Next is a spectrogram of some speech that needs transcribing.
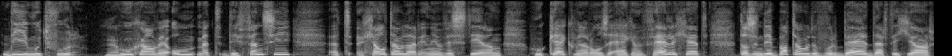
die je moet voeren. Hoe gaan wij om met defensie, het geld dat we daarin investeren? Hoe kijken we naar onze eigen veiligheid? Dat is een debat dat we de voorbije 30 jaar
